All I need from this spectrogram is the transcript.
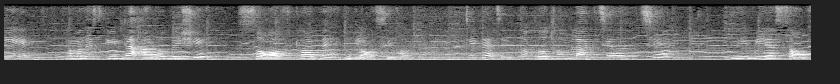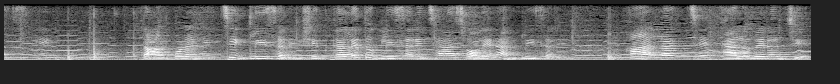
গিয়ে আমাদের স্কিনটা আরও বেশি সফট হবে গ্লসি হবে। ঠিক আছে? তো প্রথম লাগছে হচ্ছে নিভিয়া সফট স্কিন তারপরে নিচ্ছে গ্লিসারিন শীতকালে তো গ্লিসারিন ছাড়া চলে না গ্লিসারিন আর লাগছে অ্যালোভেরা জেল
